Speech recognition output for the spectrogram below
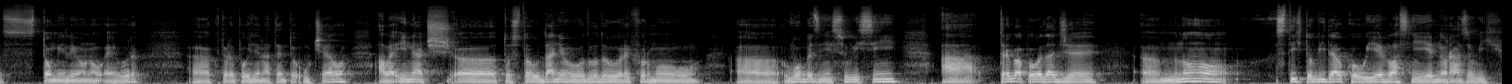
100 eh, miliónov eur, eh, ktoré pôjde na tento účel. Ale ináč to s tou daňovou odvodovou reformou vôbec nesúvisí a treba povedať, že mnoho z týchto výdavkov je vlastne jednorázových.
